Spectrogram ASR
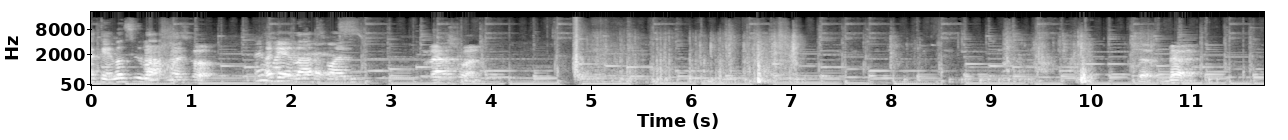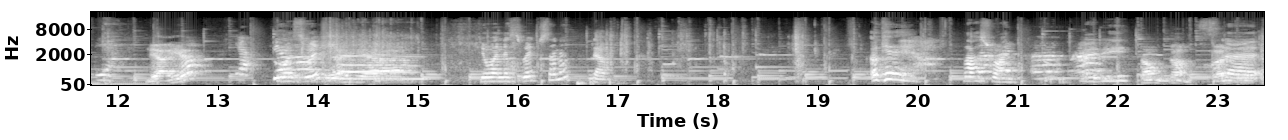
Okay, let's do the last Let's one. Okay, last this. one. Last one. So, done. Yeah. Yeah, yeah? Yeah. You want to switch? Yeah. You want to switch, Sana? No. Okay, last one. Ready? Come, come. One, Set.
